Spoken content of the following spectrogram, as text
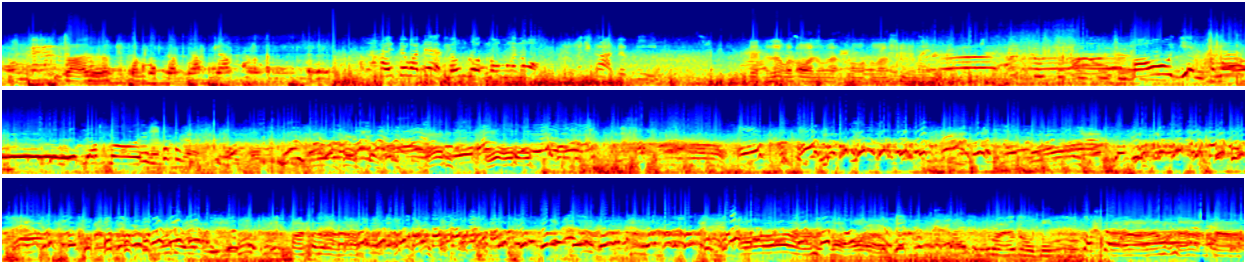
หลายเลยนะคน ใครแต่ว่าแดดเริ่ มลดลงแล้วเนาะบรรยากาศแบบดีเนี่ยเริ่มมันอ่อนลงแล้วเอาเอามาชิมเบาเย็นขนาดยับเลย เอ้าโอ้โอ้มาแสดงนะโอ้ยบอกว่าไม่ให้ดูทุกแต่ละแล้วเขาแต่ละ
